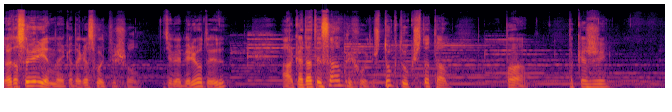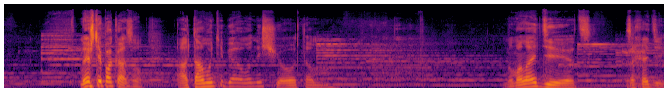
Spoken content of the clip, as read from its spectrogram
Но это суверенное, когда Господь пришел. Тебя берет и... А когда ты сам приходишь, тук-тук, что там? Пап, покажи. Ну, я тебе показывал. А там у тебя вон еще там. Ну, молодец. Заходи.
